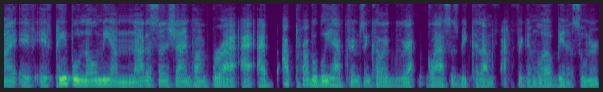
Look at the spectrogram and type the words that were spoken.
I if if people know me, I'm not a sunshine pumper. I I I probably have crimson colored glasses because I'm I freaking love being a Sooner.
